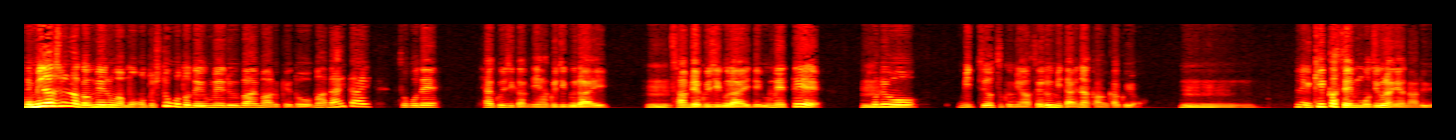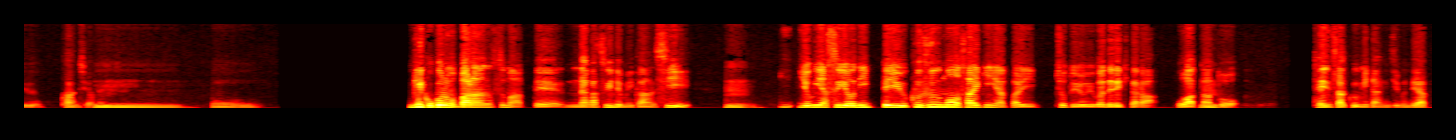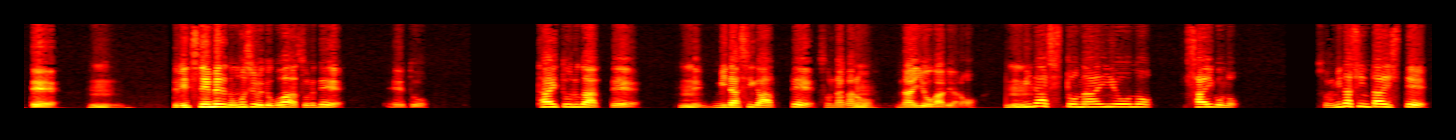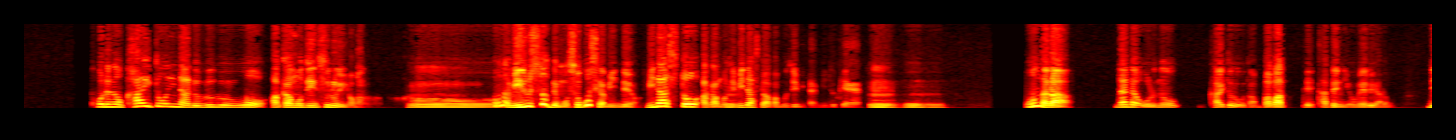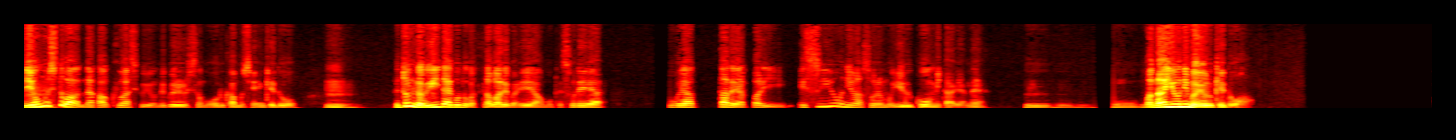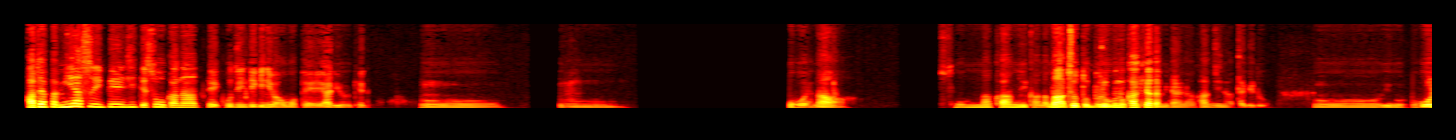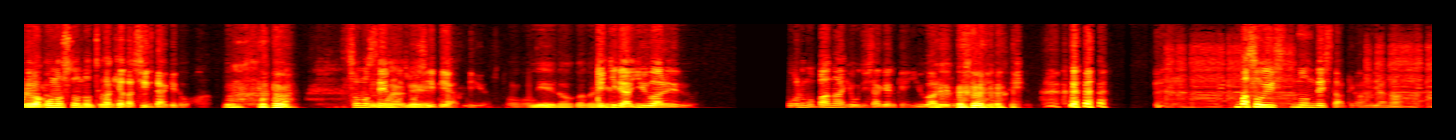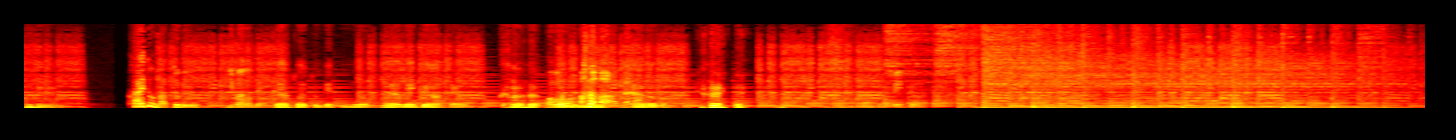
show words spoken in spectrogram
で、見出しの中埋めるのはもう本当一言で埋める場合もあるけど、まあ大体そこで100字から200字ぐらい、うん。300字ぐらいで埋めて、それを。を3つ4つ組み合わせるみたいな感覚よ。うん。で、結果1000文字ぐらいにはなる感じようね。ん。うん結構これもバランスもあって、長すぎてもいかんし、うん。読みやすいようにっていう工夫も最近やっぱりちょっと余裕が出てきたら終わった後、添削みたいに自分でやって、うん。で HTML の面白いとこはそれで、えっ、と、タイトルがあって、でうん。見出しがあって、その中のうん内容があるやろ？でうん見出しと内容の最後の、その見出しに対して、これの回答になる部分を赤文字にするんよ。おほんなら見る人ってもうそこしか見んのよ。見出しと赤文字、うん見出しと赤文字みたいに見るけん。うん。うん。ほんなら、だいたい俺の書いとることはババって縦に読めるやろ。で、読む人は中を詳しく読んでくれる人もおるかもしれんけど、うん。でとにかく言いたいことが伝わればええやん思って、それやをやったらやっぱり SEO にはそれも有効みたいやね。うん。うん、まあ内容にもよるけど。あとやっぱ見やすいページってそうかなって個人的には思ってやりよるけど。おうん。そうやな。そんな感じかな。まあちょっとブログの書き方みたいな感じになったけど。俺はこの人の書き方知りたいけど、その専門ほんまやね教えてやっていう。ねえ、なんかね。できりゃ URL。俺もバナー表示してあげるけん URL 教えてって。まあそういう質問でしたって感じやな。うん。回答なっとる？今ので。いや、あとあと、べもう、もう勉強になったよ。あ 本人に、ああの、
